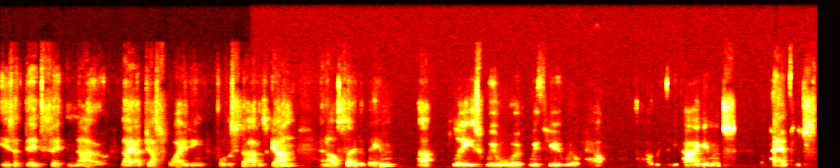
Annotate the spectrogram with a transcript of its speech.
is a dead set no. They are just waiting for the starter's gun. And I'll say to them, uh, please, we will work with you. We'll help uh, with the arguments, the pamphlets,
